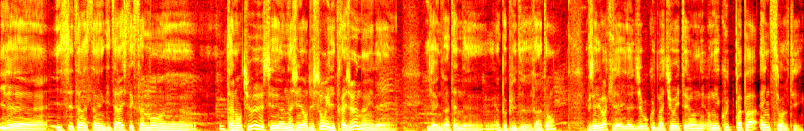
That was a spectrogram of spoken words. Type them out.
il, euh, c'est un, guitariste extrêmement euh, talentueux, c'est un ingénieur du son, il est très jeune, hein, il, a une vingtaine, un peu plus de 20 ans. Vous allez voir qu'il a, déjà beaucoup de maturité. On, écoute Papa Ain't Salty.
